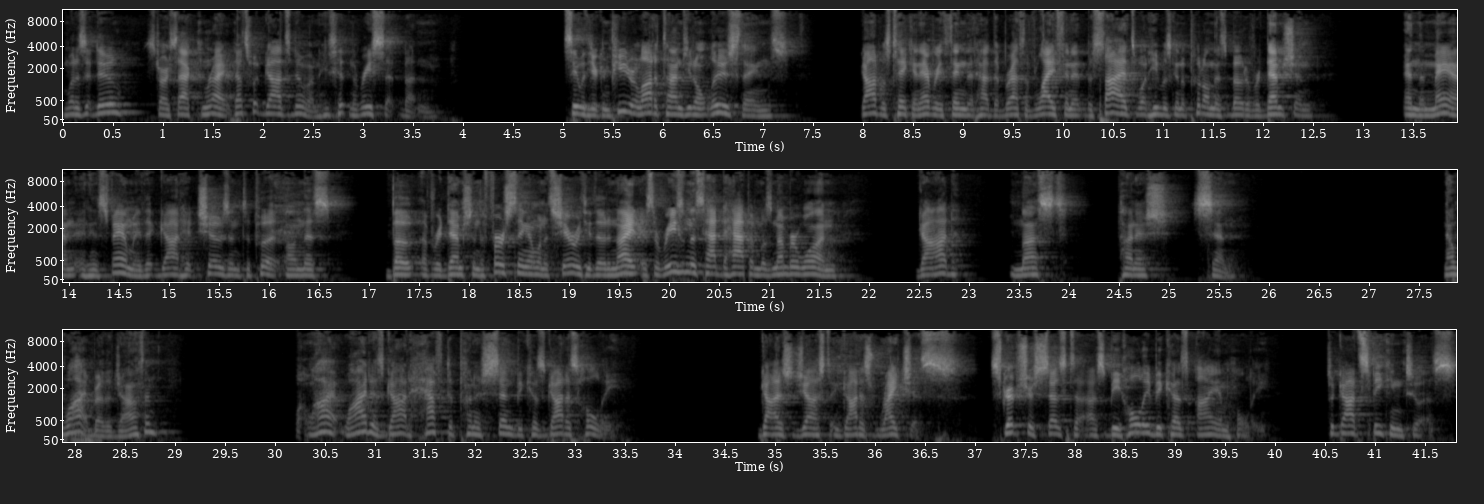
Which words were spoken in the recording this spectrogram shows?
What does it do? Starts acting right. That's what God's doing. He's hitting the reset button. See, with your computer, a lot of times you don't lose things. God was taking everything that had the breath of life in it, besides what He was going to put on this boat of redemption, and the man and his family that God had chosen to put on this boat of redemption. The first thing I want to share with you, though, tonight is the reason this had to happen was number one, God must punish sin. Now, why, Brother Jonathan? Why, why does God have to punish sin? Because God is holy, God is just, and God is righteous. Scripture says to us, Be holy because I am holy. So God's speaking to us.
